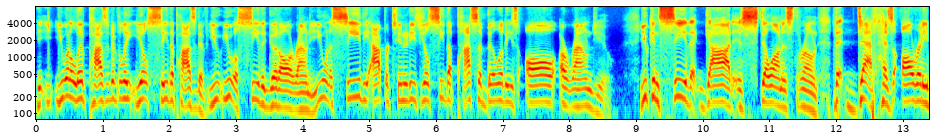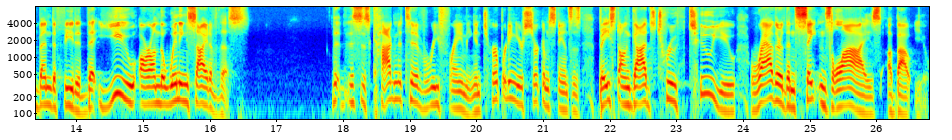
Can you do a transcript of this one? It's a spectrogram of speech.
You want to live positively, you'll see the positive. You, you will see the good all around you. You want to see the opportunities, you'll see the possibilities all around you. You can see that God is still on his throne, that death has already been defeated, that you are on the winning side of this. This is cognitive reframing, interpreting your circumstances based on God's truth to you rather than Satan's lies about you.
